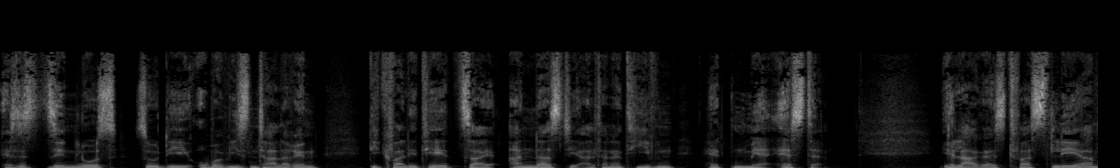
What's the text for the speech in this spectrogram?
es ist sinnlos, so die Oberwiesenthalerin, die Qualität sei anders, die Alternativen hätten mehr Äste. Ihr Lager ist fast leer,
